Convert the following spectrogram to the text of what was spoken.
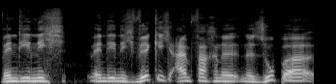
wenn die nicht, wenn die nicht wirklich einfach eine, eine super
